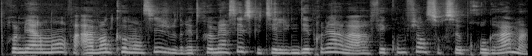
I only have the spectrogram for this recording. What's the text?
premièrement, avant de commencer, je voudrais te remercier parce que tu es l'une des premières à m'avoir fait confiance sur ce programme.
